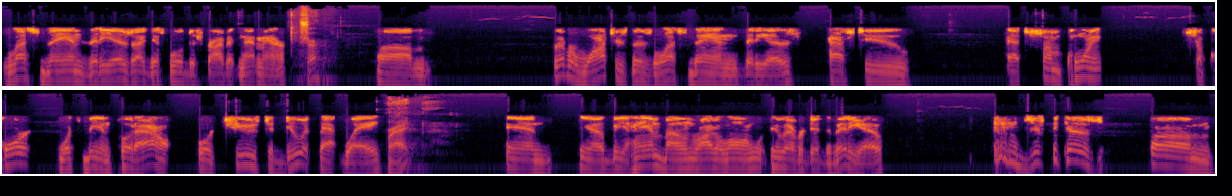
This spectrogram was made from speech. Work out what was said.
less than videos, I guess we'll describe it in that manner. Sure. Um, whoever watches those less than videos has to, at some point, support what's being put out or choose to do it that way. Right. And, you know, be a ham bone right along with whoever did the video. Just because, um,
